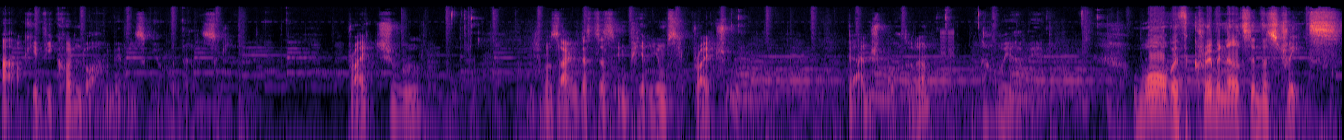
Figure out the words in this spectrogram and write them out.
Ah, okay, wie Condor haben wir uns geholt, alles klar. Bright Jewel. Ich mal sagen, dass das Imperium sich Bright Jewel beansprucht, oder? Oh ja, Baby. War with Criminals in the Streets.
